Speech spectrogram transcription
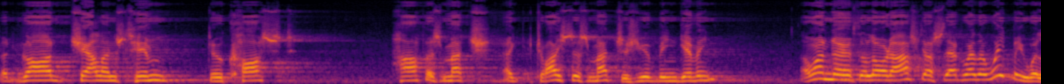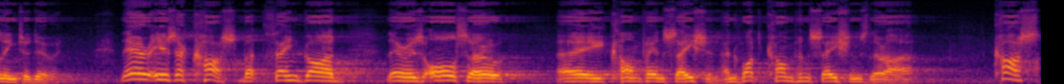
but God challenged him to cost half as much, twice as much as you've been giving. I wonder if the Lord asked us that, whether we'd be willing to do it. There is a cost, but thank God there is also a compensation. And what compensations there are. Cost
